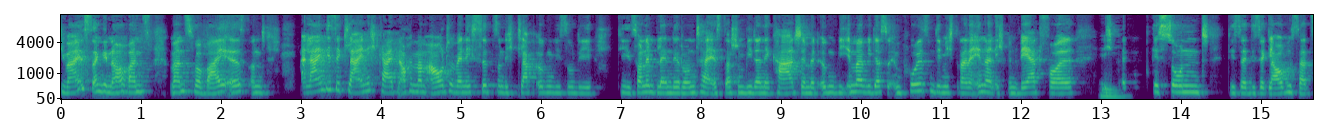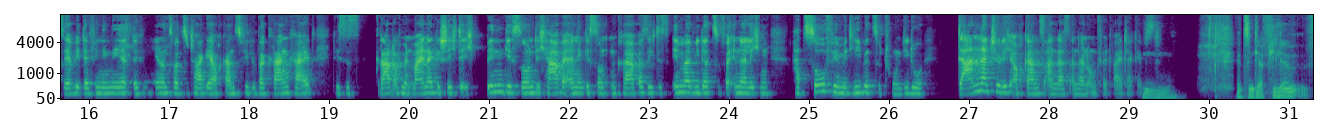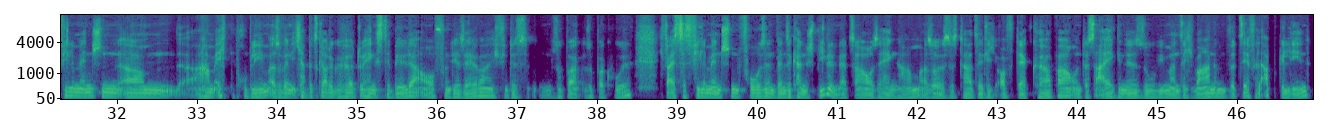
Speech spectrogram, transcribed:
Die weiß dann genau, wann es vorbei ist. Und allein diese Kleinigkeiten, auch in meinem Auto, wenn ich sitze und ich klappe irgendwie so die, die Sonnenblende runter, ist da schon wieder eine Karte mit irgendwie immer wieder so Impulsen, die mich daran erinnern, ich bin wertvoll, ich mhm. bin gesund, dieser, dieser Glaubenssatz, ja, wir definieren, definieren uns heutzutage auch ganz viel über Krankheit, dieses gerade auch mit meiner Geschichte, ich bin gesund, ich habe einen gesunden Körper, sich das immer wieder zu verinnerlichen, hat so viel mit Liebe zu tun, die du dann natürlich auch ganz anders an dein Umfeld weitergibst. Mhm. Jetzt sind ja viele, viele Menschen ähm, haben echt ein Problem. Also wenn ich habe jetzt gerade gehört, du hängst dir Bilder auf von dir selber. Ich finde das super, super cool. Ich weiß, dass viele Menschen froh sind, wenn sie keine Spiegel mehr zu Hause hängen haben. Also es ist tatsächlich oft der Körper und das eigene, so wie man sich wahrnimmt, wird sehr viel abgelehnt.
